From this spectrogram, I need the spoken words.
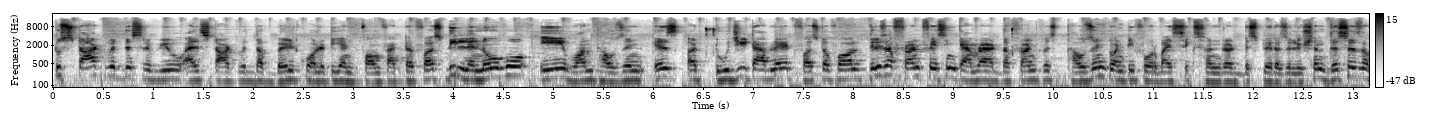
To start with this review I'll start with the build quality and form factor first. The Lenovo A1000 is a 2G tablet. First of all there is a front facing camera at the front with 1024 by 600 display resolution. This is a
